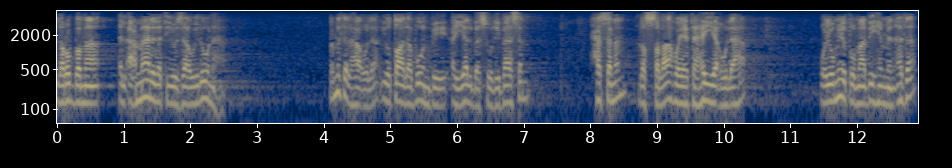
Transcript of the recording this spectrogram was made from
لربما الأعمال التي يزاولونها. فمثل هؤلاء يطالبون بأن يلبسوا لباسا حسنا للصلاة ويتهيأوا لها ويميط ما بهم من أذى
